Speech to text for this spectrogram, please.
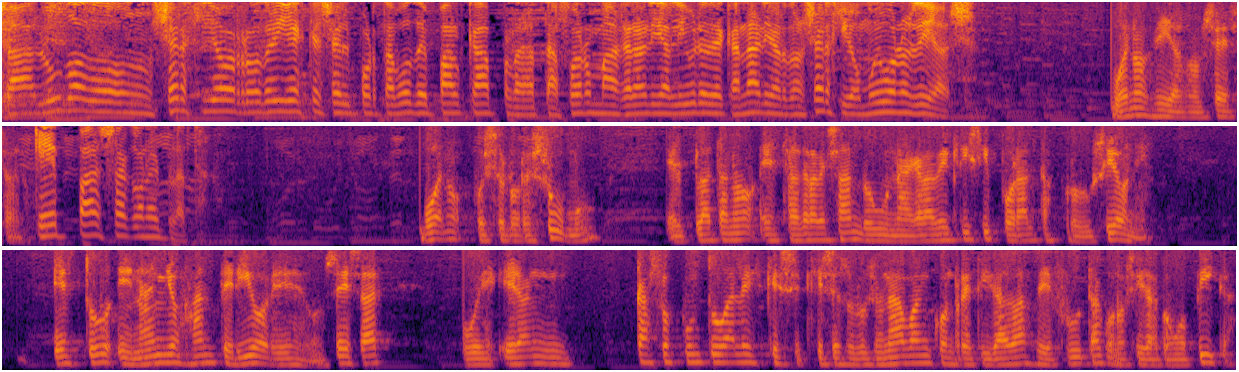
Saludo a don Sergio Rodríguez, que es el portavoz de Palca, Plataforma Agraria Libre de Canarias. Don Sergio, muy buenos días. Buenos días, don César. ¿Qué pasa con el plátano? Bueno, pues se lo resumo. El plátano está atravesando una grave crisis por altas producciones. Esto en años anteriores, don César, pues eran casos puntuales que se, que se solucionaban con retiradas de fruta conocida como pica.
